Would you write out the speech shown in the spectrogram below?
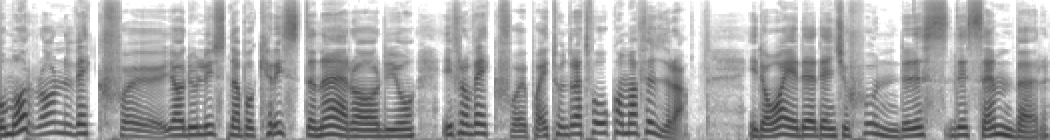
God morgon Växjö! Ja, du lyssnar på kristen närradio ifrån Växjö på 102,4. Idag är det den 27 december.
